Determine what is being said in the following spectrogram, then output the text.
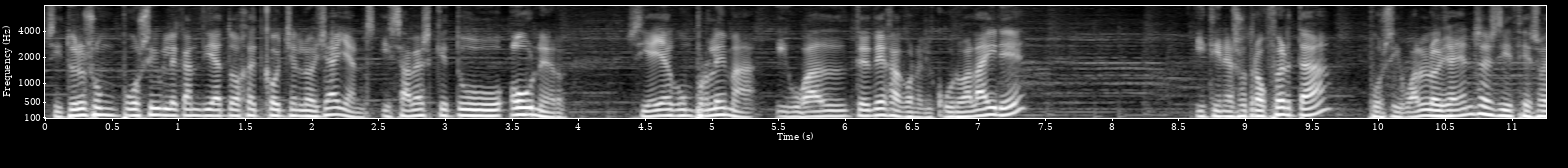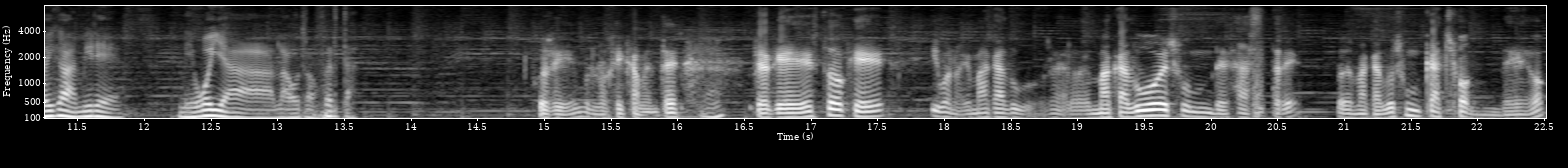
Si tú eres un posible candidato a head coach en los Giants y sabes que tu owner, si hay algún problema, igual te deja con el culo al aire y tienes otra oferta, pues igual los Giants les dices, oiga, mire, me voy a la otra oferta. Pues sí, pues lógicamente. ¿eh? Pero que esto que. Y bueno, y Macadú. O sea, lo de Macadú es un desastre. Lo de Macadú es un cachondeo.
